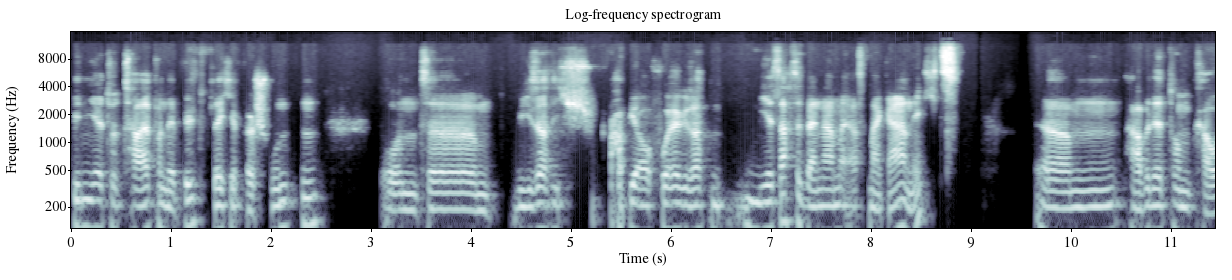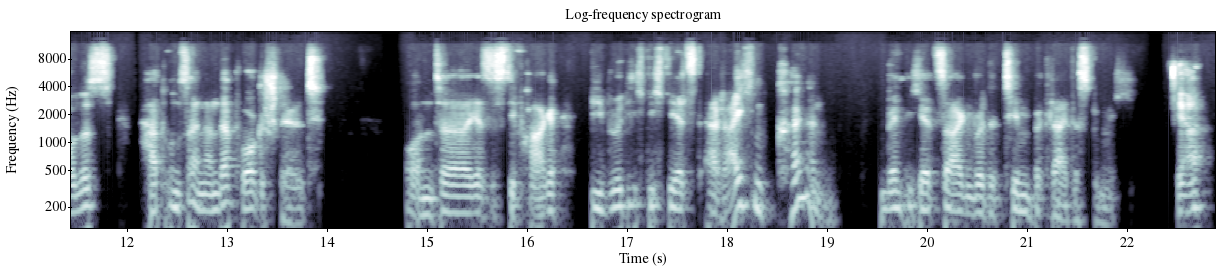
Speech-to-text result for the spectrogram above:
bin ja total von der Bildfläche verschwunden. Und ähm, wie gesagt, ich habe ja auch vorher gesagt, mir sagte dein Name erstmal gar nichts. Ähm, aber der Tom Kaulis hat uns einander vorgestellt. Und äh, jetzt ist die Frage, wie würde ich dich jetzt erreichen können? wenn ich jetzt sagen würde, Tim, begleitest du mich? Ja.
